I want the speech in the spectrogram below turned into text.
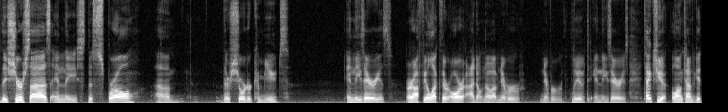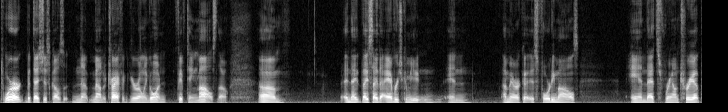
the sheer size and the, the sprawl, um, there's shorter commutes in these areas, or I feel like there are. I don't know. I've never never lived in these areas. It takes you a long time to get to work, but that's just because of the amount of traffic. You're only going 15 miles though. Um, and they, they say the average commute in, in America is 40 miles and that's round trip.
